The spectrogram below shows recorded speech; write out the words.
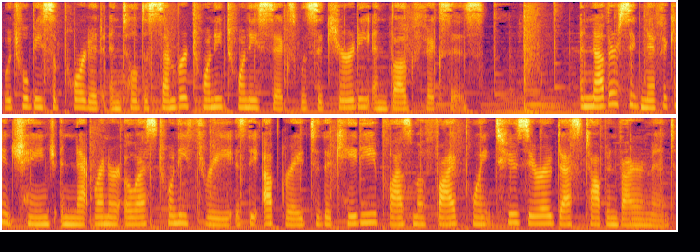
which will be supported until December 2026 with security and bug fixes. Another significant change in Netrunner OS 23 is the upgrade to the KDE Plasma 5.20 desktop environment,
